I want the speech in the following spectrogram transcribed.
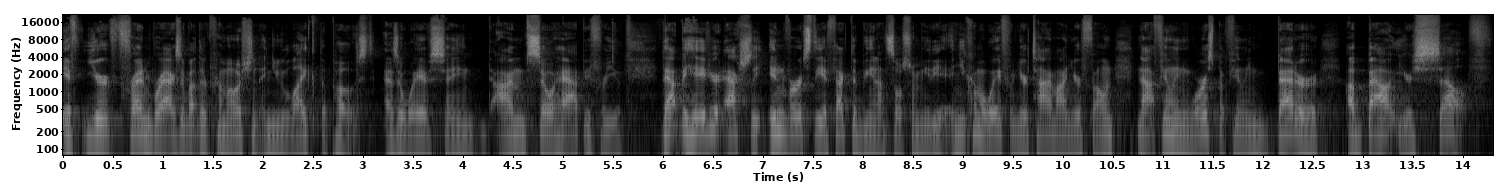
If your friend brags about their promotion and you like the post as a way of saying, I'm so happy for you, that behavior actually inverts the effect of being on social media. And you come away from your time on your phone not feeling worse, but feeling better about yourself.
